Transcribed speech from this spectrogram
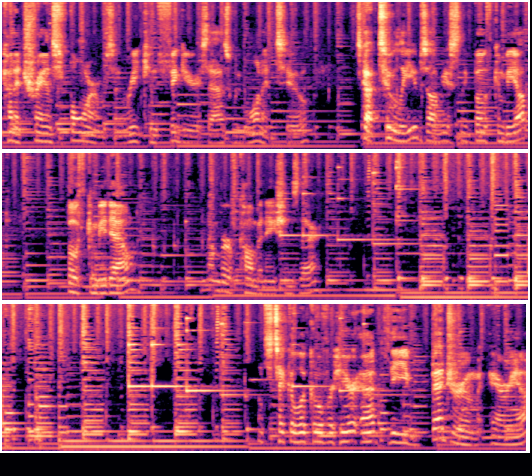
Kind of transforms and reconfigures as we want it to. It's got two leaves, obviously both can be up, both can be down number of combinations there. Let's take a look over here at the bedroom area.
